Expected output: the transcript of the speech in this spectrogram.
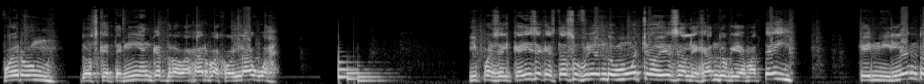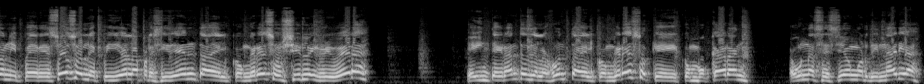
fueron los que tenían que trabajar bajo el agua. Y pues el que dice que está sufriendo mucho es Alejandro Guiamatei, que ni lento ni perezoso le pidió a la presidenta del Congreso, Shirley Rivera, e integrantes de la Junta del Congreso que convocaran a una sesión ordinaria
